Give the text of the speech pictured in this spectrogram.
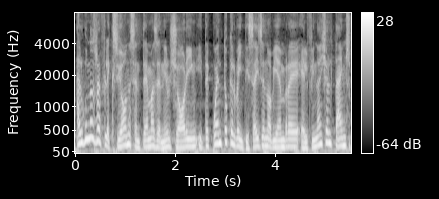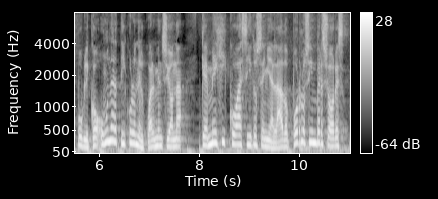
Algunas reflexiones en temas de nearshoring y te cuento que el 26 de noviembre el Financial Times publicó un artículo en el cual menciona que México ha sido señalado por los inversores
